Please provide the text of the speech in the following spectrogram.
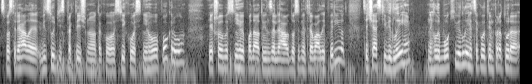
спостерігали відсутність практичного такого стійкого снігового покриву. Якщо сніг випадав, то він залягав досить нетривалий період. Це часті відлиги, неглибокі відлиги. Це коли температура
